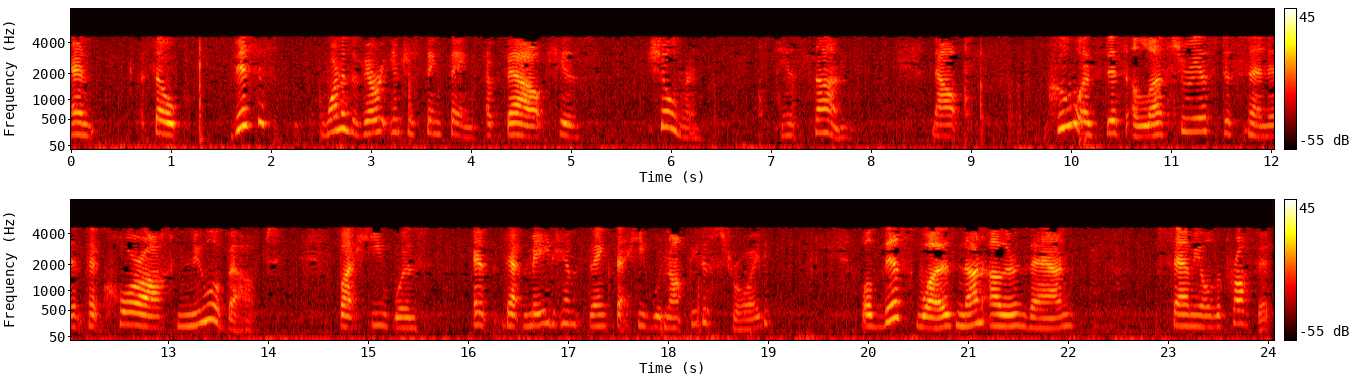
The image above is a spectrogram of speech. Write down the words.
And so, this is one of the very interesting things about his children, his sons. Now, who was this illustrious descendant that Korach knew about, but he was that made him think that he would not be destroyed? Well, this was none other than Samuel the prophet.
